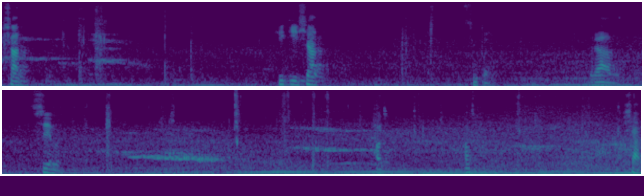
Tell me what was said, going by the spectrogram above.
Siad. Hiki, siad. Super. Brawo. Trzymaj. Siad.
